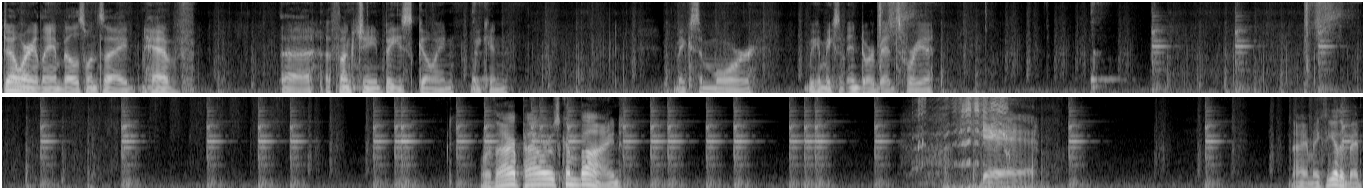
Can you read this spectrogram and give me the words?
Don't worry, Lamballs. Once I have uh, a functioning base going, we can make some more. We can make some indoor beds for you. With our powers combined. Yeah. Alright, make the other bed.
